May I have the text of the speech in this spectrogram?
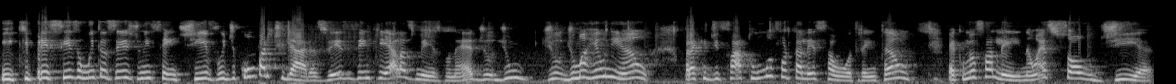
e que precisam muitas vezes de um incentivo e de compartilhar, às vezes entre elas mesmas, né, de, de, um, de, de uma reunião para que de fato uma fortaleça a outra. Então, é como eu falei, não é só o dia,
